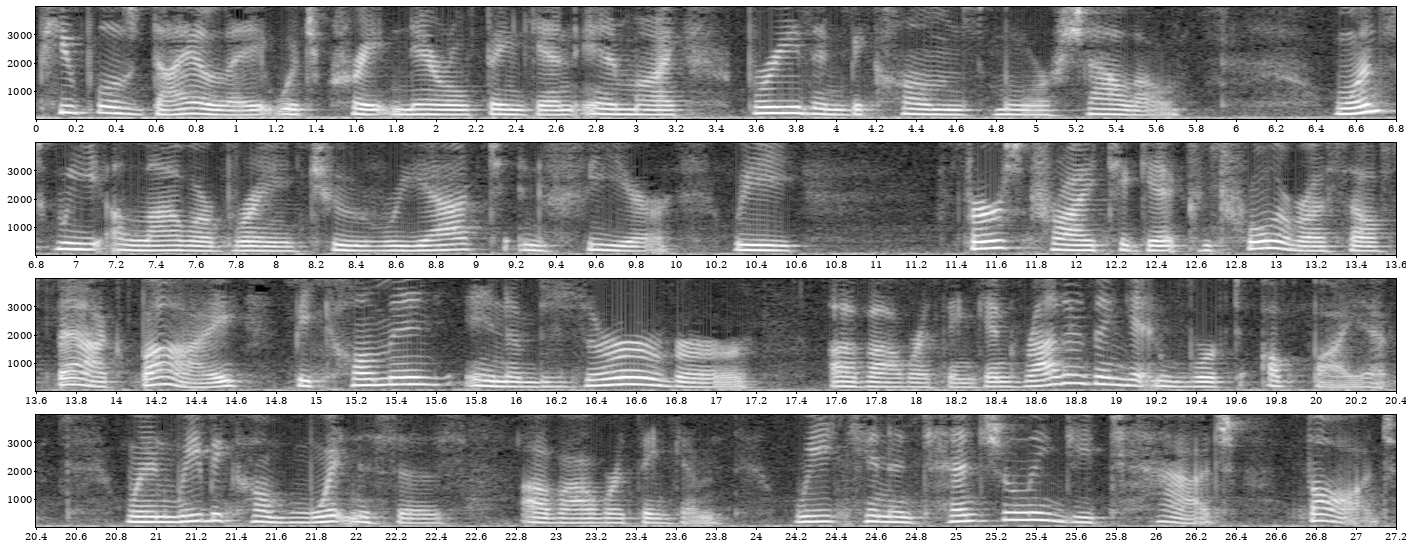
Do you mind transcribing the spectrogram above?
pupils dilate, which create narrow thinking, and my breathing becomes more shallow. Once we allow our brain to react in fear, we first try to get control of ourselves back by becoming an observer of our thinking rather than getting worked up by it. When we become witnesses of our thinking, we can intentionally detach thought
